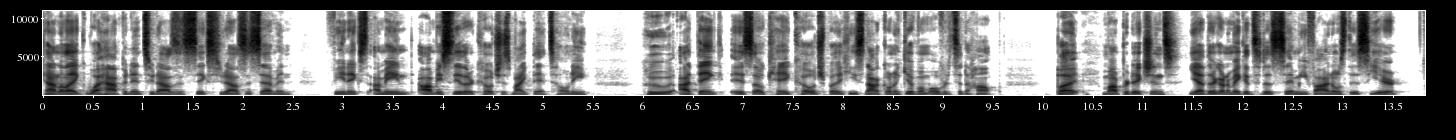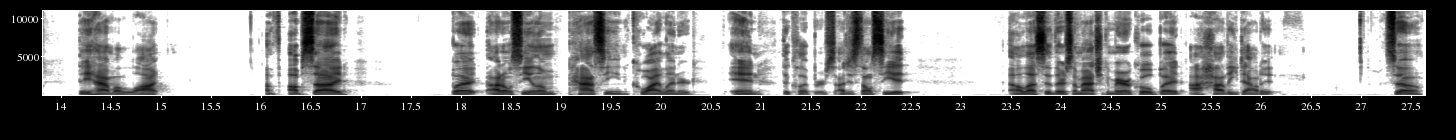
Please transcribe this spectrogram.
kind of like what happened in 2006, 2007 Phoenix. I mean, obviously their coach is Mike D'Antoni, who I think is okay coach, but he's not going to give them over to the hump. But my predictions, yeah, they're going to make it to the semifinals this year. They have a lot of upside, but I don't see them passing Kawhi Leonard and the Clippers. I just don't see it. unless there's a magic miracle, but I highly doubt it. So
